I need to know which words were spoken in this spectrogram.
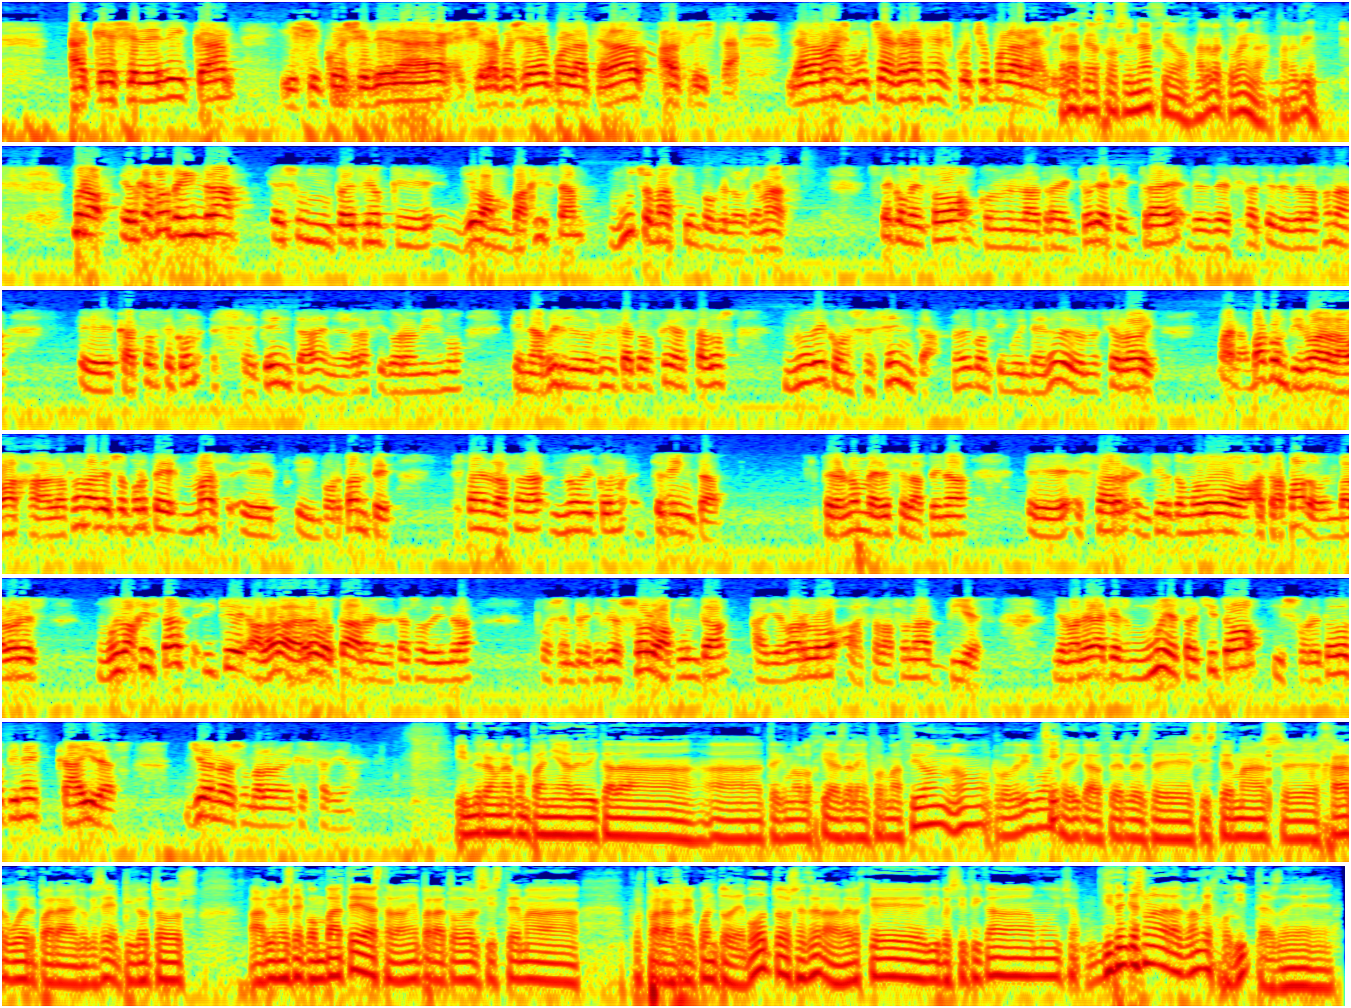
a qué se dedica y si considera, si la considera colateral alcista. Nada más, muchas gracias, escucho por la radio. Gracias, José Ignacio. Alberto, venga, para ti. Bueno, el caso de Indra es un precio que lleva un bajista mucho más tiempo que los demás. Este comenzó con la trayectoria que trae desde, fíjate, desde la zona eh, 14,70 en el gráfico ahora mismo, en abril de 2014 hasta los 9,60, 9,59, donde cierra hoy. Bueno, va a continuar a la baja. La zona de soporte más eh, importante está en la zona 9,30, pero no merece la pena eh, estar, en cierto modo, atrapado en valores muy bajistas y que a la hora de rebotar, en el caso de Indra, pues en principio solo apunta a llevarlo hasta la zona 10. De manera que es muy estrechito y sobre todo tiene caídas. Yo no es un valor en el que estaría. Indra, una compañía dedicada a tecnologías de la información, ¿no, Rodrigo? Sí. Se dedica a hacer desde sistemas eh, hardware para, yo que sé, pilotos, aviones de combate, hasta también para todo el sistema, pues para el recuento de votos, etcétera. La verdad es que diversificada mucho. Dicen que es una de las grandes joyitas de,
